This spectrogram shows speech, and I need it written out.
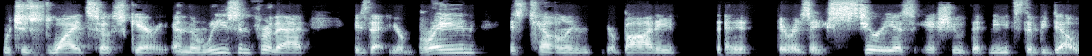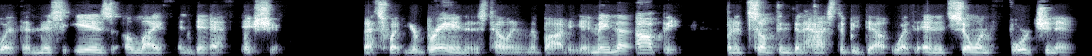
which is why it's so scary. And the reason for that is that your brain is telling your body that it, there is a serious issue that needs to be dealt with, and this is a life and death issue. That's what your brain is telling the body. It may not be, but it's something that has to be dealt with. And it's so unfortunate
